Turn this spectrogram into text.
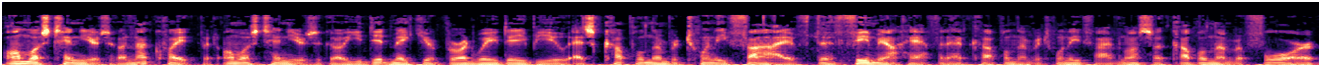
almost 10 years ago, not quite, but almost 10 years ago, you did make your Broadway debut as couple number 25, the female half of that couple number 25, and also couple number 4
